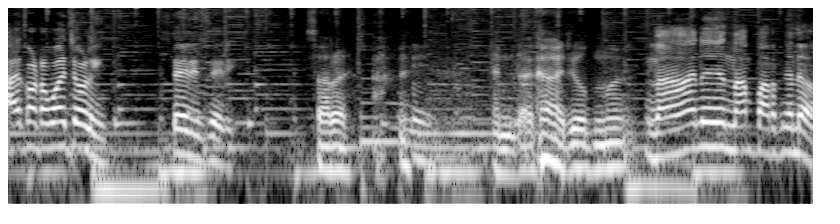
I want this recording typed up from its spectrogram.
ആയിക്കോട്ടെ പോയിച്ചോളി ശരി ശരി. സാറേ എന്റെ കാര്യം ഒന്ന് ഞാൻ നാൻ പറഞ്ഞല്ലോ.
